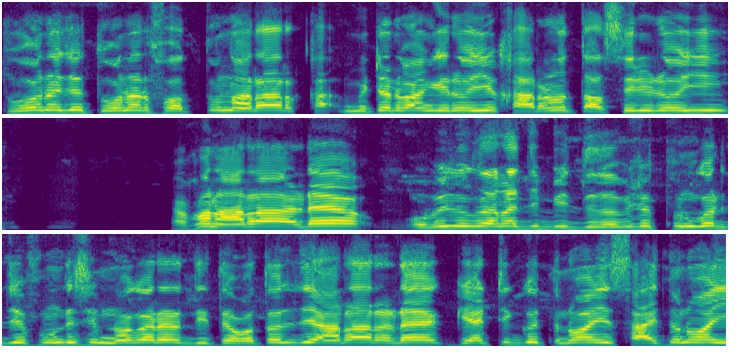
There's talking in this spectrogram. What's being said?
তুনে যে তুনের ফত্তু নারার আর মিটার ভাঙি রই কারণ তাসিরি রই। এখন আর এটা অভিযোগ জানাচ্ছি বিদ্যুৎ অফিসে ফোন করে যে ফোন রিসিভ নগরে দিতে হতল যে আর আর এটা কে ঠিক করতে নয়, সাইতো নয়।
